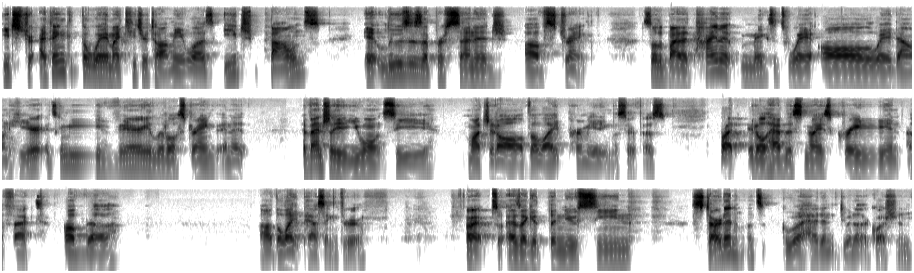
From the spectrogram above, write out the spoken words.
each i think the way my teacher taught me was each bounce it loses a percentage of strength so by the time it makes its way all the way down here it's going to be very little strength and it eventually you won't see much at all of the light permeating the surface but it'll have this nice gradient effect of the uh, the light passing through all right, so as I get the new scene started, let's go ahead and do another question.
